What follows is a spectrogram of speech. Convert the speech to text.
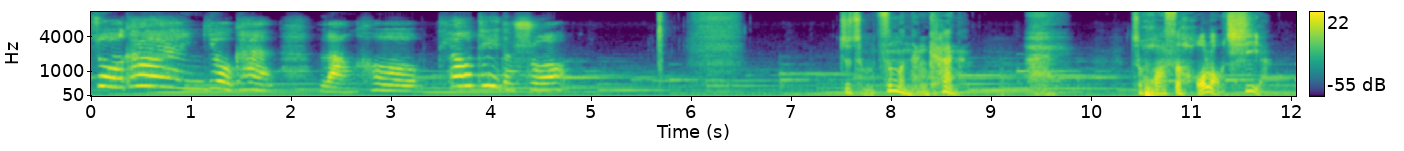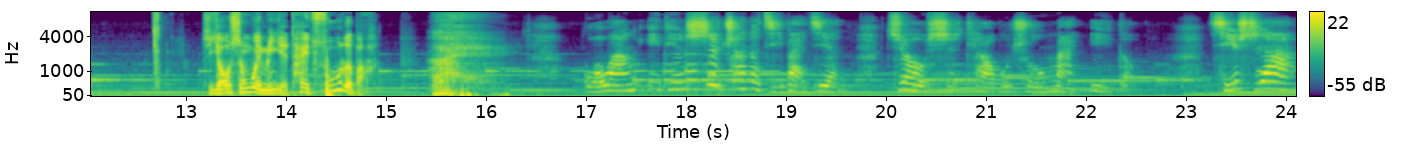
左看右看，然后挑剔地说：“这怎么这么难看呢？哎，这花色好老气呀！”这腰身未免也太粗了吧！唉，国王一天试穿了几百件，就是挑不出满意的。其实啊，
